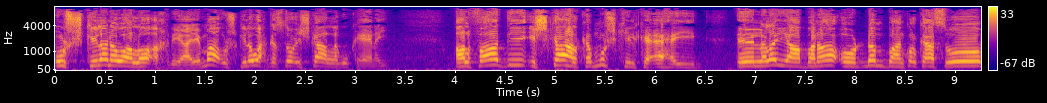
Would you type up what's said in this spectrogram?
Ushkilana waa loo akhriyaaye. Maa ushkilo wax kastoo ishkaal lagu keenay. Alfaaddii ishkaalka mushkilka ahayd ee lala yaabanaa oo dhan baan kolkaas soo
